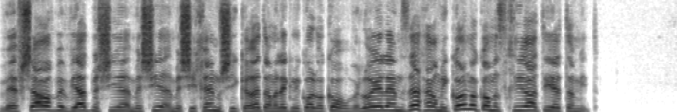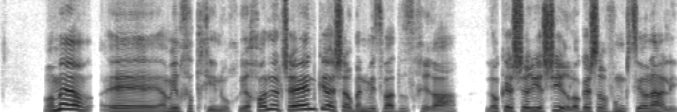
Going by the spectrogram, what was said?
ואפשר אף בביאת משיח, משיח, משיחנו שיכרת עמלק מכל מקור, ולא יהיה להם זכר, מכל מקום הזכירה תהיה תמיד. אומר אה, המלכת חינוך, יכול להיות שאין קשר בין מצוות הזכירה, לא קשר ישיר, לא קשר פונקציונלי,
